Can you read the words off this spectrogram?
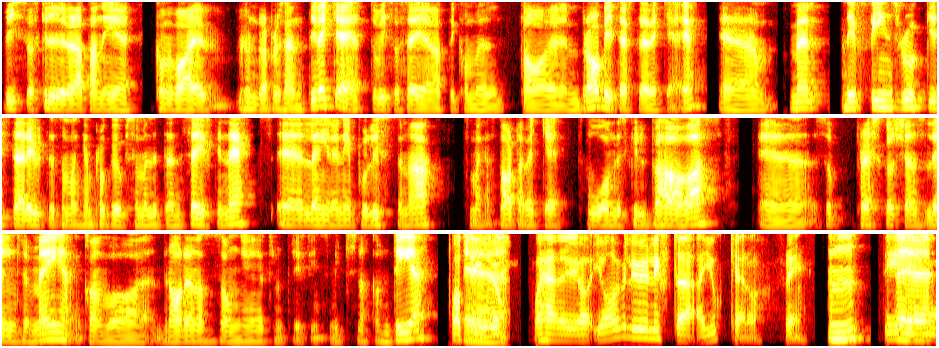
Vissa skriver att han är, kommer vara 100% i vecka ett och vissa säger att det kommer ta en bra bit efter vecka ett. Eh, men det finns rookies där ute som man kan plocka upp som en liten safety net eh, längre ner på listorna. Som man kan starta vecka ett, två om det skulle behövas. Eh, så Prescott känns lugn för mig. Han kommer vara bra denna säsongen. Jag tror inte det finns så mycket snack om det. Vad säger du? Och här är jag, jag vill ju lyfta Ayuk här då för dig. Mm. Det är, Eh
